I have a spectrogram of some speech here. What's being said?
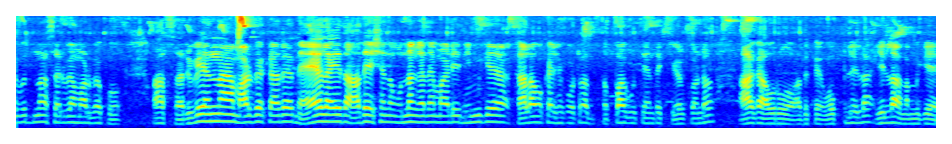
ಇವನ್ನ ಸರ್ವೆ ಮಾಡಬೇಕು. ಆ ಸರ್ವೆಯನ್ನು ಮಾಡಬೇಕಾದ್ರೆ ನ್ಯಾಯಾಲಯದ ಆದೇಶನ ಉಲ್ಲಂಘನೆ ಮಾಡಿ ನಿಮಗೆ ಕಾಲಾವಕಾಶ ಕೊಟ್ಟರೆ ಅದು ತಪ್ಪಾಗುತ್ತೆ ಅಂತ ಕೇಳಿಕೊಂಡು ಆಗ ಅವರು ಅದಕ್ಕೆ ಒಪ್ಪಲಿಲ್ಲ ಇಲ್ಲ, ನಮಗೆ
